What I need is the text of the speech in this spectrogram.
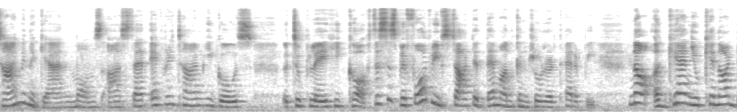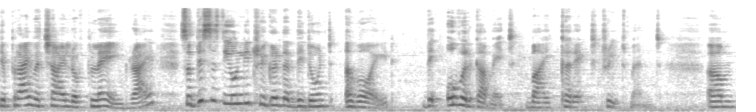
time and again, moms ask that every time he goes to play, he coughs. This is before we've started them on controller therapy. Now, again, you cannot deprive a child of playing, right? So this is the only trigger that they don't avoid. They overcome it by correct treatment. Um,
